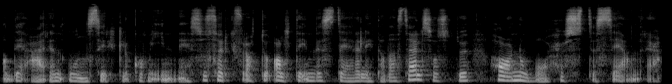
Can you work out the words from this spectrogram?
Og det er en ond sirkel å komme inn i. Så sørg for at du alltid investerer litt av deg selv, sånn at du har noe å høste senere.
